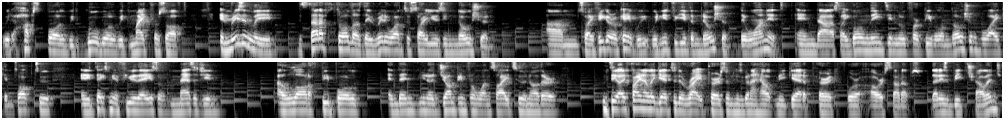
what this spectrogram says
with HubSpot, with Google, with Microsoft. And recently, the startups told us they really want to start using Notion. Um, so I figured, okay, we, we need to give them Notion. They want it. And uh, so I go on LinkedIn, look for people on Notion who I can talk to. And it takes me a few days of messaging a lot of people and then, you know, jumping from one side to another until I finally get to the right person who's going to help me get a perk for our startups. That is a big challenge.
